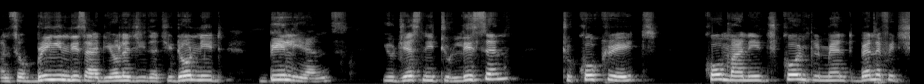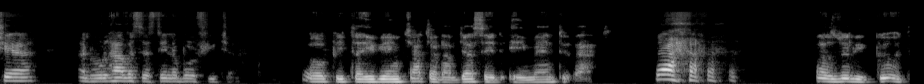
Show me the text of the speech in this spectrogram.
And so bringing this ideology that you don't need billions, you just need to listen, to co-create, co-manage, co-implement, benefit share, and we'll have a sustainable future. Oh, Peter, if you're in church, I'd have just said amen to that. That was really good.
